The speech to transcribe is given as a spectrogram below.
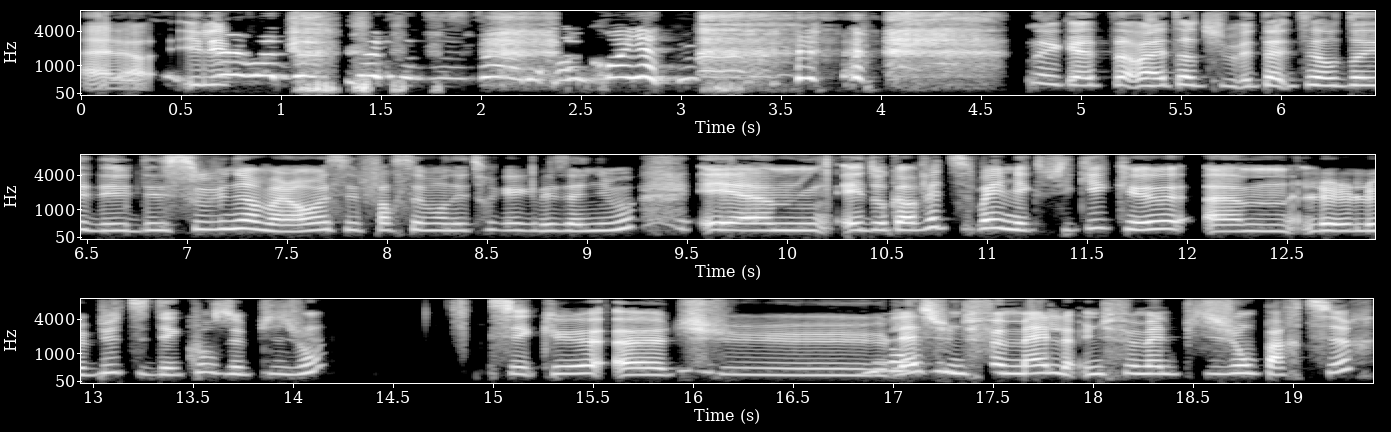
Alors, il est. incroyable. Donc attends, attends, tu as entendu des, des, souvenirs, mais alors moi c'est forcément des trucs avec les animaux. Et, euh, et donc en fait, ouais, il m'expliquait que euh, le, le, but des courses de pigeons, c'est que euh, tu laisses une femelle, une femelle pigeon partir,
